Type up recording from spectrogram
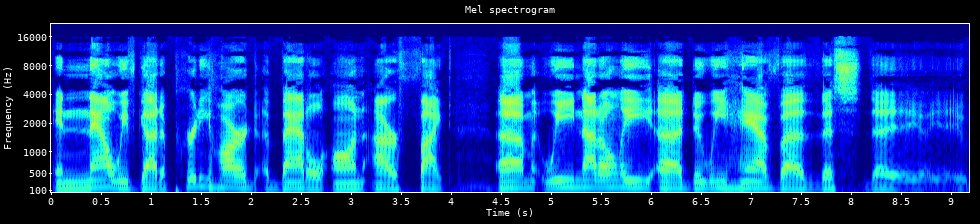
and now we've got a pretty hard battle on our fight. Um, we not only uh, do we have uh, this, the,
